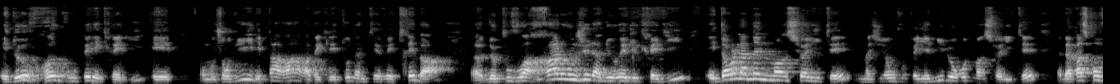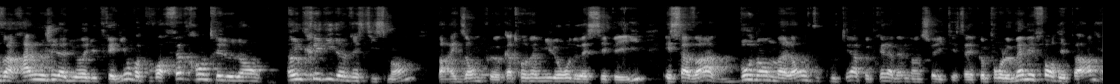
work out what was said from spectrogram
et de regrouper les crédits et Aujourd'hui, il n'est pas rare, avec les taux d'intérêt très bas, euh, de pouvoir rallonger la durée du crédit et dans la même mensualité, imaginons que vous payez 1000 euros de mensualité, eh bien parce qu'on va rallonger la durée du crédit, on va pouvoir faire rentrer dedans un crédit d'investissement, par exemple 80 000 euros de SCPI, et ça va, bon an, mal an, vous coûter à peu près la même mensualité. C'est-à-dire que pour le même effort d'épargne,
